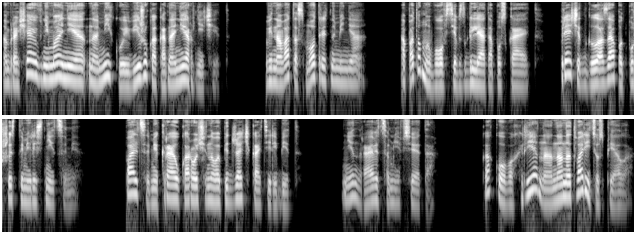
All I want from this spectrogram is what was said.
Обращаю внимание на Мику и вижу, как она нервничает виновато смотрит на меня, а потом и вовсе взгляд опускает, прячет глаза под пушистыми ресницами. Пальцами край укороченного пиджачка теребит. Не нравится мне все это. Какого хрена она натворить успела?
